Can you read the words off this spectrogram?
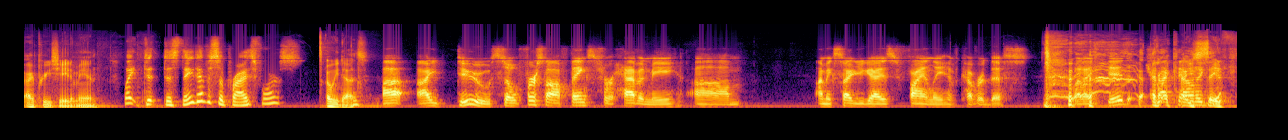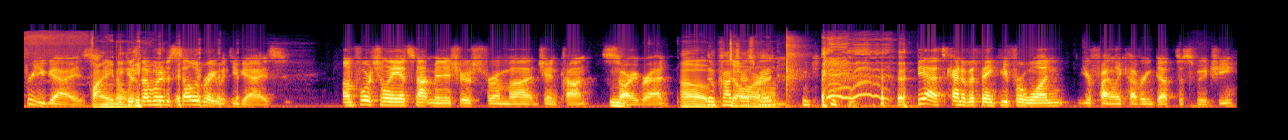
I appreciate it, man. Wait, d- does Nate have a surprise for us? Oh, he does. Uh, I do. So first off, thanks for having me. Um, I'm excited you guys finally have covered this. But I did I track down a gift for you guys finally. because I wanted to celebrate with you guys. Unfortunately, it's not miniatures from uh, Gen Con. Sorry, Brad. Oh, no contrast darn. Yeah, it's kind of a thank you for one. You're finally covering Death to Smoochy.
